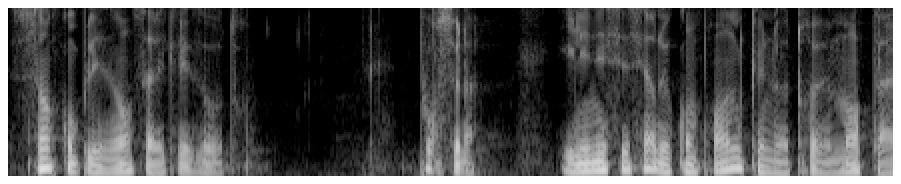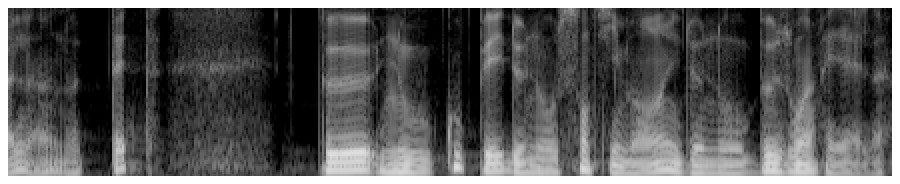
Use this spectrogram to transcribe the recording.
sans complaisance avec les autres. Pour cela, il est nécessaire de comprendre que notre mental, hein, notre tête, peut nous couper de nos sentiments et de nos besoins réels,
